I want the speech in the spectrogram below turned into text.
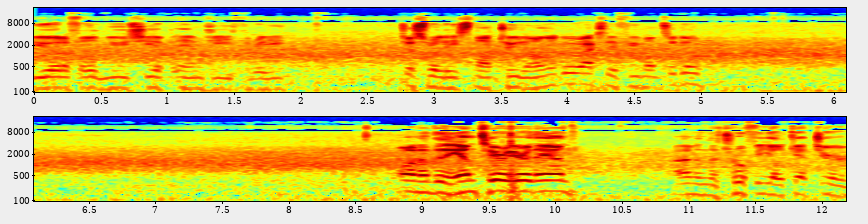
beautiful new shape MG3. Just released not too long ago, actually a few months ago. On into the interior then and in the trophy you'll get your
